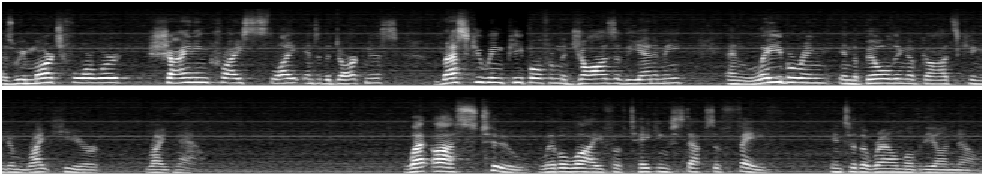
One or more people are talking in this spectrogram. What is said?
As we march forward, shining Christ's light into the darkness, rescuing people from the jaws of the enemy, and laboring in the building of God's kingdom right here, right now. let us too live a life of taking steps of faith into the realm of the unknown.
